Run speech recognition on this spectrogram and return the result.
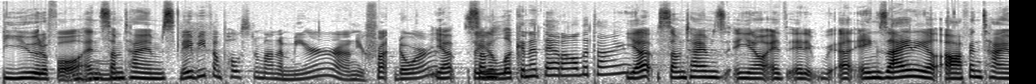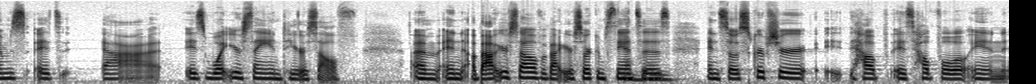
beautiful. And Mhm. sometimes Maybe even post them on a mirror on your front door. Yep, So you're looking at that all the time. yep, sometimes you know it, it uh, anxiety oftentimes it's uh is what you're saying to yourself. Um, and about yourself, about your circumstances, and so Scripture help is helpful in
